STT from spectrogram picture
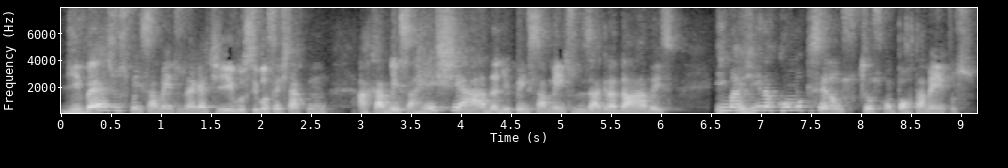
diversos pensamentos negativos, se você está com a cabeça recheada de pensamentos desagradáveis, imagina como que serão os seus comportamentos.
